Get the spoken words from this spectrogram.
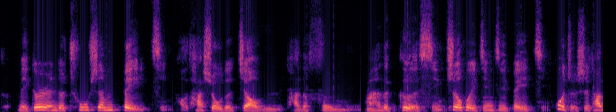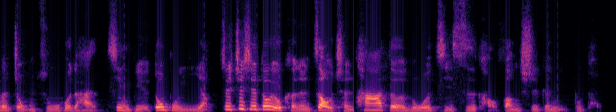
的，每个人的出身背景，好，他受的教育，他的父母啊，他的个性，社会经济背景，或者是他的种族或者他性别都不一样，所以这些都有可能造成他的逻辑思考方式跟你不同。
